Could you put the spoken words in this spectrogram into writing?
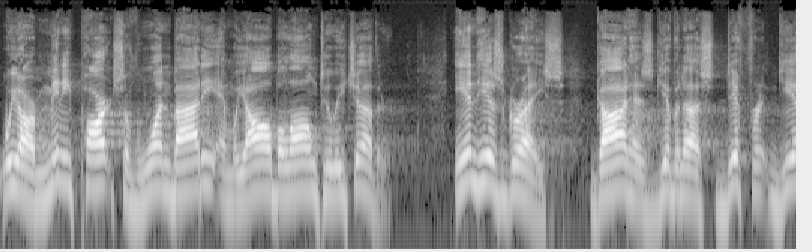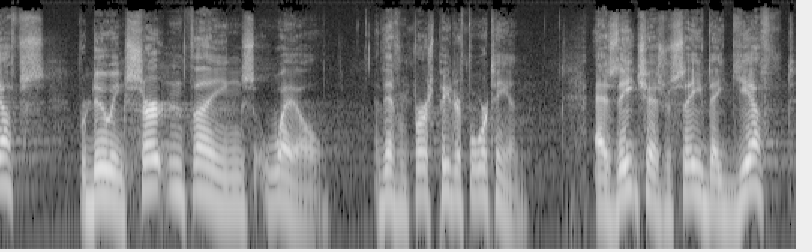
We are many parts of one body and we all belong to each other. In His grace, God has given us different gifts for doing certain things well. And then from 1 Peter 4:10, as each has received a gift,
